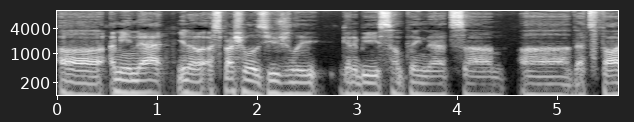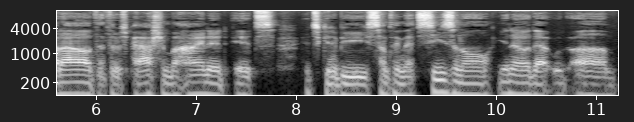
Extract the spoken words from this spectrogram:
Uh, I mean that you know a special is usually going to be something that's um, uh, that's thought out, that there's passion behind it. It's it's going to be something that's seasonal. You know that um,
